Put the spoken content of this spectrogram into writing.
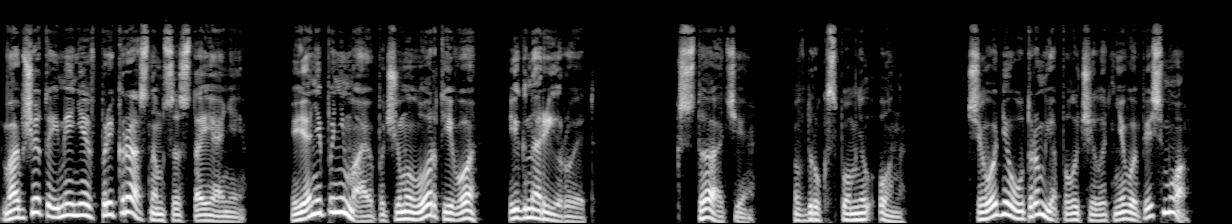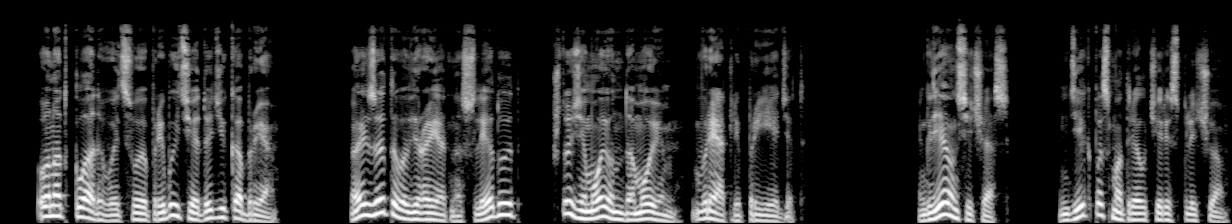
Вообще-то имение в прекрасном состоянии, я не понимаю, почему лорд его игнорирует. Кстати, — вдруг вспомнил он, — сегодня утром я получил от него письмо. Он откладывает свое прибытие до декабря. А из этого, вероятно, следует, что зимой он домой вряд ли приедет. «Где он сейчас?» Дик посмотрел через плечо.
